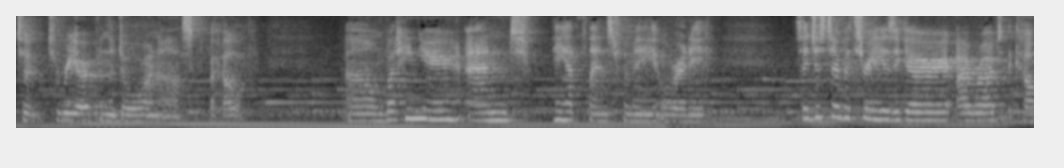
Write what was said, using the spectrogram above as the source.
to, to reopen the door and ask for help. Um, but he knew and he had plans for me already. So just over three years ago, I arrived at the car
